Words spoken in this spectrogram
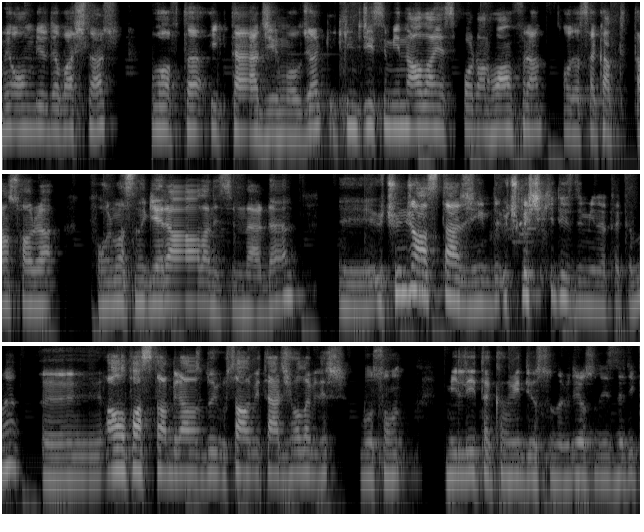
Ve 11'de başlar. Bu hafta ilk tercihim olacak. İkinci isim yine Alanya Spor'dan Juan Fran. O da sakatlıktan sonra formasını geri alan isimlerden. Ee, üçüncü as tercihimde 3-5-2 dizdim yine takımı. Ee, Alpas'tan biraz duygusal bir tercih olabilir. Bu son milli takım videosunu biliyorsun izledik.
